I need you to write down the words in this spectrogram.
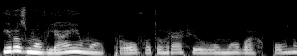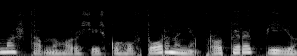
І розмовляємо про фотографію в умовах повномасштабного російського вторгнення, про терапію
